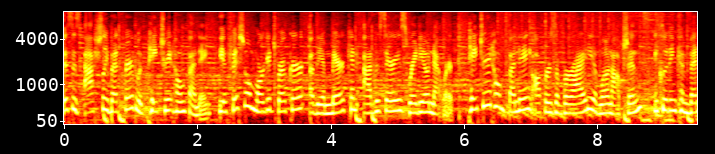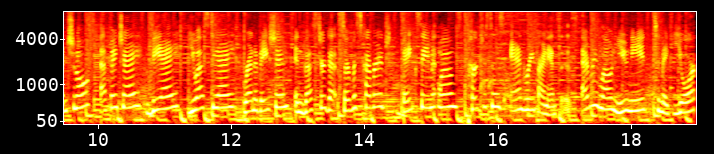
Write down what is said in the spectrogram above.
This is Ashley Bedford with Patriot Home Funding, the official mortgage broker of the American Adversaries Radio Network. Patriot Home Funding offers a variety of loan options, including conventional, FHA, VA, USDA, renovation, investor debt service coverage, bank statement loans, purchases, and refinances. Every loan you need to make your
